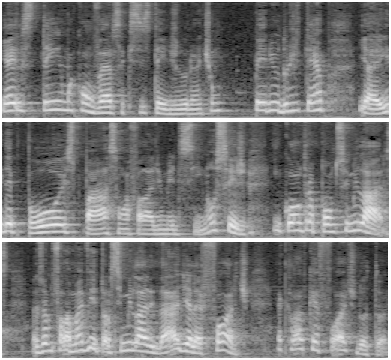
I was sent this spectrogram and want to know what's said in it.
E aí eles têm uma conversa que se estende durante um período de tempo e aí depois passam a falar de medicina. Ou seja, encontra pontos similares. Mas vamos falar, mas Vitor, a similaridade ela é forte? É claro que é forte, doutor.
